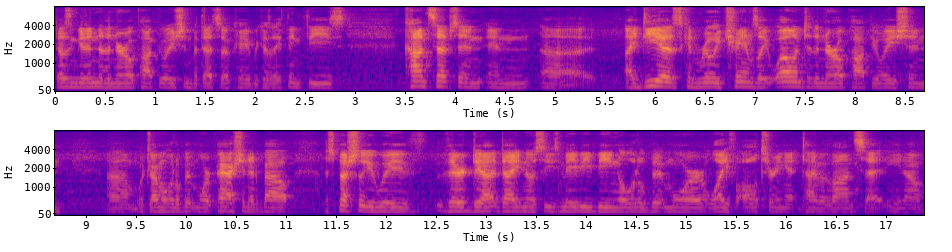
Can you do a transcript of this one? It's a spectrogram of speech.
Doesn't get into the neuro population, but that's okay because I think these concepts and, and uh, ideas can really translate well into the neuro population um, which I'm a little bit more passionate about, especially with their di- diagnoses maybe being a little bit more life altering at time of onset. You know,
